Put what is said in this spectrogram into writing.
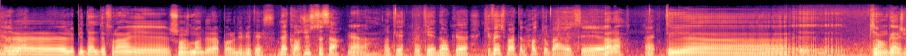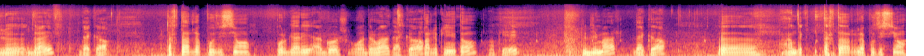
le, le pédale de frein et changement de rapport de vitesse. D'accord, juste ça. Voilà. Ok, ok. Donc, qui fait je maintenant, c'est. euh, Voilà. Ouais. tu, tu engages le drive, D'accord, tu retard la position pour garer à gauche ou à droite D'accord. par le clignotant, ok, tu démarres, d'accord, euh, عندك تختار la position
